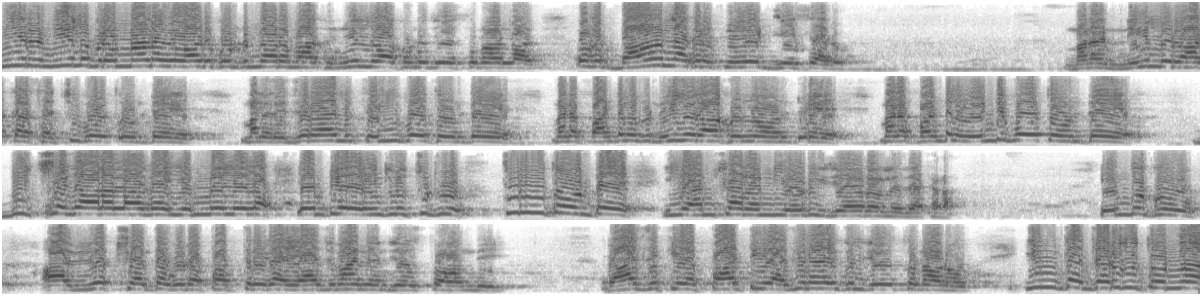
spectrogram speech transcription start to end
మీరు నీళ్ళు బ్రహ్మాండంగా వాడుకుంటున్నారు మాకు నీళ్ళు రాకుండా చేస్తున్నారు ఒక భావన అక్కడ క్రియేట్ చేశారు. మన నీళ్ళు రాక చచ్చిపోతూ ఉంటే మన రిజర్వాయర్లు తెగిపోతూ ఉంటే మన పంటలకు నీళ్ళు రాకుండా ఉంటే మన పంటలు ఎండిపోతూ ఉంటే బిచ్చగాడలాగా ఎమ్మెల్యేల ఎంపీల ఇంట్లో చుట్టూ తిరుగుతూ ఉంటే ఈ అంశాలన్నీ ఎవరికి చేయడం లేదు అక్కడ. ఎందుకు? ఆ వివక్ష అంతా కూడా పత్రిక యాజమాన్యం చేస్తూ ఉంది. రాజకీయ పార్టీ అధినాయకులు చేస్తున్నారు. ఇంత జరుగుతున్నా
